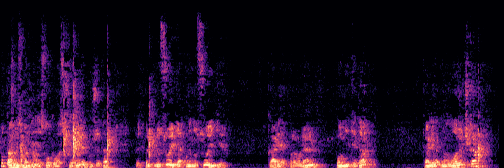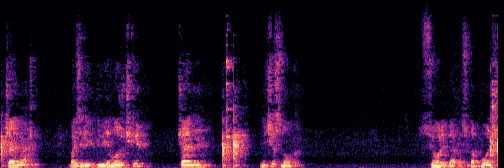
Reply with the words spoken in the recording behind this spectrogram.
Ну там вы смотрите, сколько у вас человек уже, да? То есть приплюсуете, отминусуете. Карри отправляем. Помните, да? Карри одна ложечка чайная. Базилик две ложечки чайные. И чеснок. Все, ребята, сюда больше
